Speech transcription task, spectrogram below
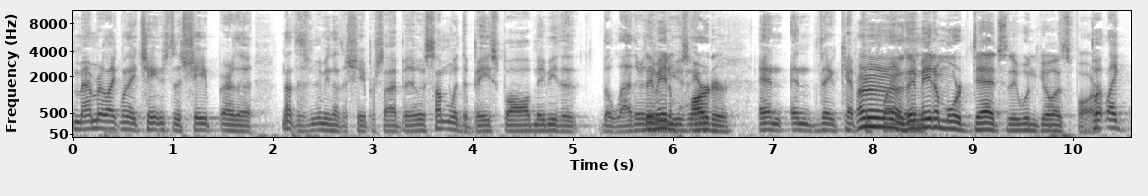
remember like when they changed the shape or the not the maybe not the shape or side, but it was something with the baseball, maybe the the leather. They were made 'em using, harder. and and they kept. No, no, no, no. They made them more dead, so they wouldn't go as far. But like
